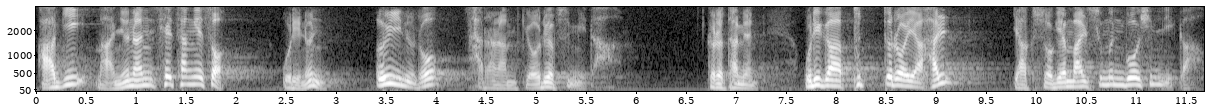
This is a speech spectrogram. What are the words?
악이 만연한 세상에서 우리는 의인으로 살아남기 어렵습니다. 그렇다면 우리가 붙들어야 할 약속의 말씀은 무엇입니까?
